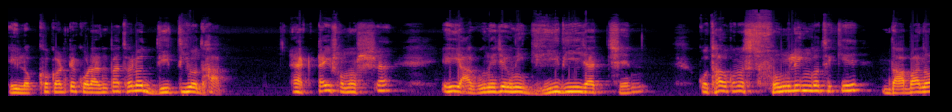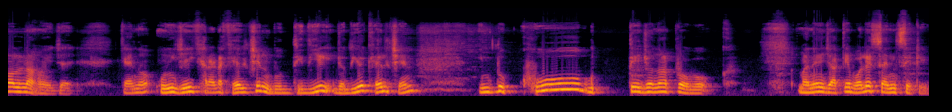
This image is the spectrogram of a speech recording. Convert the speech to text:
এই লক্ষ্যকণ্ঠে কোরআন পাঠ হলো দ্বিতীয় ধাপ। একটাই সমস্যা, এই আগুনে যে উনি ঘি দিয়ে যাচ্ছেন, কোথাও কোনো স্ফুংলিঙ্গ থেকে দাবানল না হয়ে যায়। কেন? উনি যেই খেলাটা খেলছেন, বুদ্ধি দিয়ে যদিও খেলছেন, কিন্তু খুব উত্তেজনা প্রবক মানে যাকে বলে সেন্সিটিভ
